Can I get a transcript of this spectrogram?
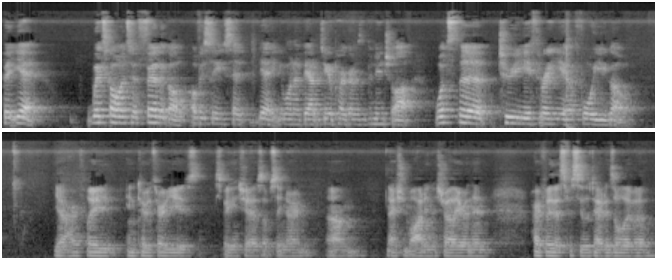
but yeah, let's go on to a further goal. Obviously, you said yeah you want to be able to do your programs in the peninsula. What's the two year, three year, four year goal? Yeah, hopefully in two or three years, Speak and Share is obviously known um, nationwide in Australia, and then hopefully there's facilitators all over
